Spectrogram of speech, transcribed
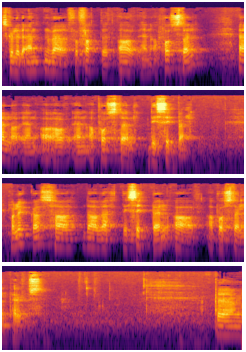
skulle det enten være forfattet av en apostel eller en, av en aposteldisippel. Og Lukas har da vært disippel av apostelen Paulus. Ehm,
